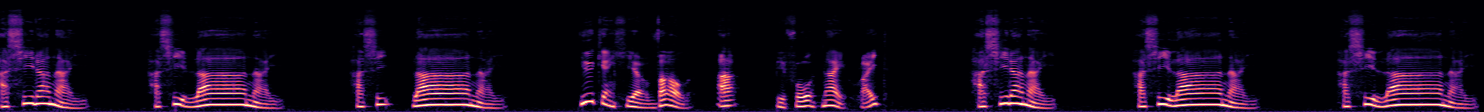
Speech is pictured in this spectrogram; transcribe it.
hashiranai, hashiranai, hashiranai. You can hear vowel a before nai, right? Hashiranai, hashiranai, hashiranai.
